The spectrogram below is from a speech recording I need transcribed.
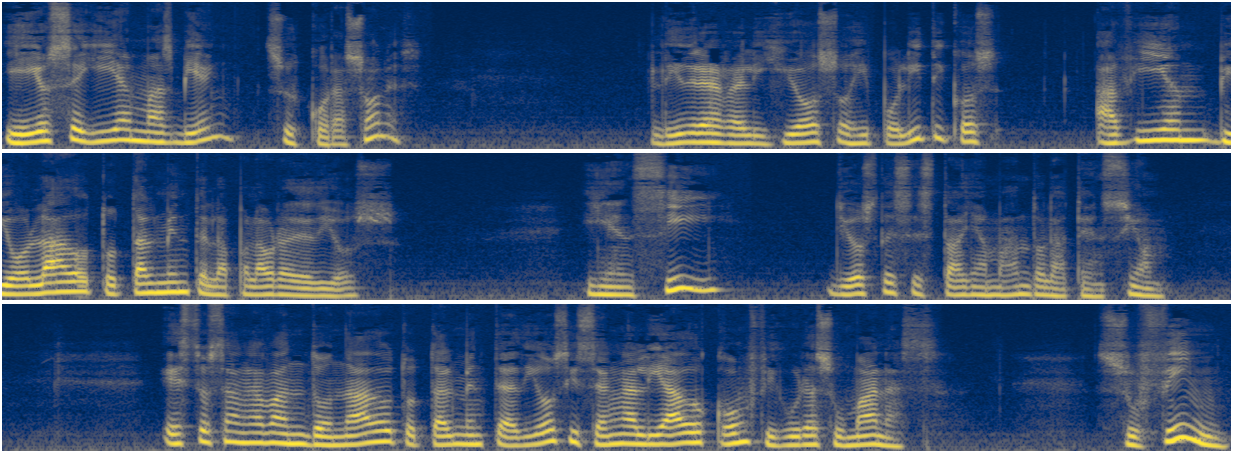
Y ellos seguían más bien sus corazones. Líderes religiosos y políticos habían violado totalmente la palabra de Dios. Y en sí, Dios les está llamando la atención. Estos han abandonado totalmente a Dios y se han aliado con figuras humanas. Su fin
